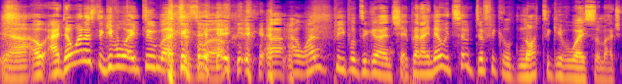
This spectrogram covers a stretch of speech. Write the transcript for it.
Yeah, oh, I don't want us to give away too much as well. yeah. uh, I want people to go and check, but I know it's so difficult not to give away so much.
